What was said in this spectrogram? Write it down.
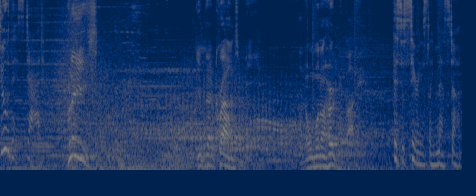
do this, Dad. Please! Give that crown to me. I don't want to hurt anybody. This is seriously messed up.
